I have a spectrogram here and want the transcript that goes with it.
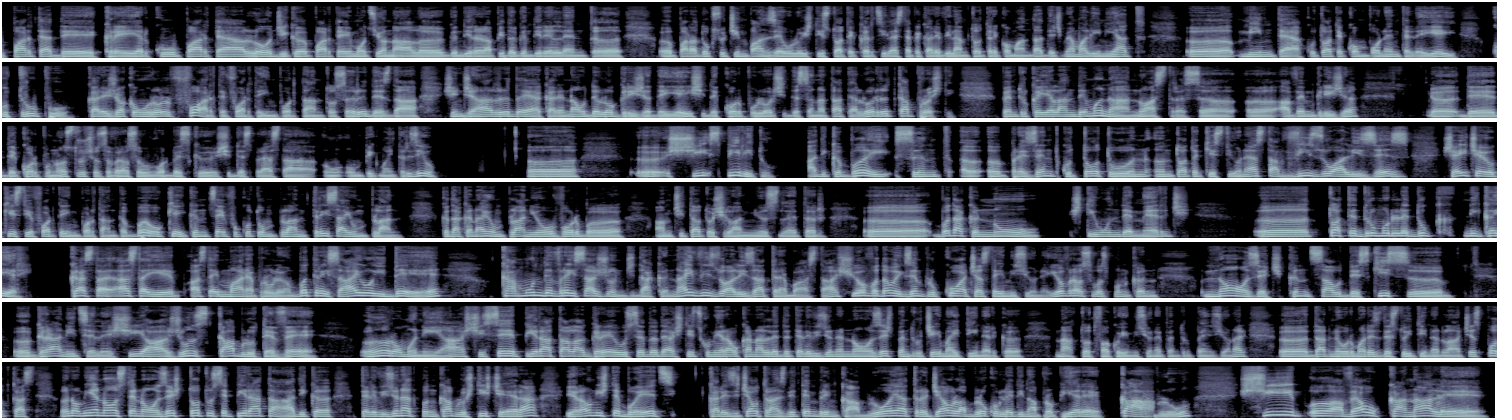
partea de creier cu partea logică, partea emoțională, gândire rapidă, gândire lentă, uh, paradoxul cimpanzeului, știți toate cărțile astea pe care vi le-am tot recomandat. Deci mi-am aliniat uh, mintea cu toate componentele ei, cu trupul care joacă un rol foarte, foarte important. O să râdeți, dar și în general râd aia care n-au deloc grijă de ei și de corpul lor și de sănătatea lor, râd ca proștii. Pentru că e la îndemâna noastră să uh, avem grijă uh, de, de corpul nostru și o să vreau să vorbesc uh, și despre asta un, un pic mai târziu. Uh, uh, și spiritul Adică, băi, sunt uh, uh, prezent cu totul în, în toată chestiunea asta, vizualizez și aici e o chestie foarte importantă. Bă, ok, când ți-ai făcut un plan, trebuie să ai un plan. Că dacă n-ai un plan, eu o vorbă, am citat-o și la newsletter, uh, bă, dacă nu știi unde mergi, uh, toate drumurile duc nicăieri. Că asta, asta, e, asta e marea problemă. Bă, trebuie să ai o idee cam unde vrei să ajungi. Dacă n-ai vizualizat treaba asta, și eu vă dau exemplu cu această emisiune. Eu vreau să vă spun că în 90, când s-au deschis uh, uh, granițele și a ajuns cablu TV în România și se pirata la greu, se dădea, știți cum erau canalele de televiziune în 90 pentru cei mai tineri, că na, tot fac o emisiune pentru pensionari, uh, dar ne urmăresc destui tineri la acest podcast. În 1990 totul se pirata, adică televiziunea în cablu, știți ce era? Erau niște băieți care ziceau transmitem prin cablu, ăia trăgeau la blocurile din apropiere cablu și uh, aveau canale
